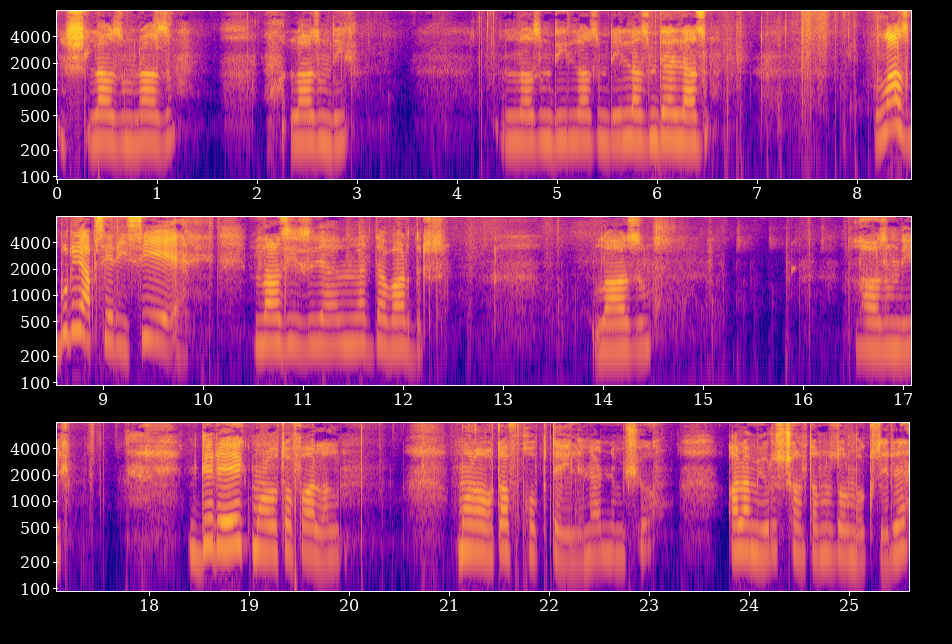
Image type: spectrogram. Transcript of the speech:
İş lazım lazım. Lazım değil. Lazım değil, lazım değil, lazım değil, lazım. Laz bunu yap serisi. Laz izleyenler de vardır. Lazım. Lazım değil. Direkt molotof alalım. Molotof kokteyli. Neredeymiş o? Alamıyoruz. Çantamız dolmak üzere.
